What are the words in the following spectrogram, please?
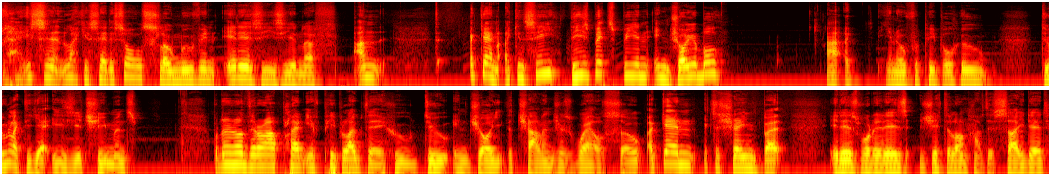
it's like I said, it's all slow moving. It is easy enough, and again, I can see these bits being enjoyable. Uh, you know, for people who do like to get easy achievements. But I know there are plenty of people out there who do enjoy the challenge as well. So again, it's a shame, but it is what it is. Xitilon have decided.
